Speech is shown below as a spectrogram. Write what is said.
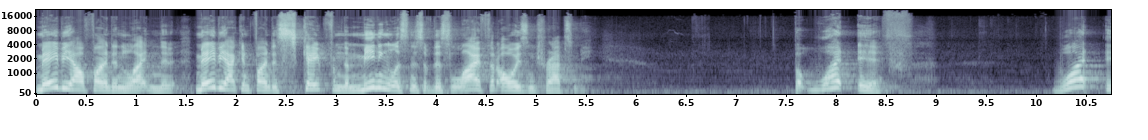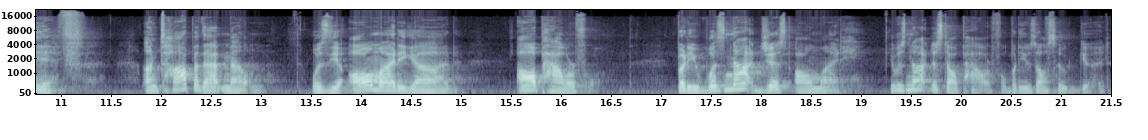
Maybe I'll find enlightenment. Maybe I can find escape from the meaninglessness of this life that always entraps me. But what if, what if on top of that mountain was the Almighty God, all powerful? But he was not just almighty, he was not just all powerful, but he was also good.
